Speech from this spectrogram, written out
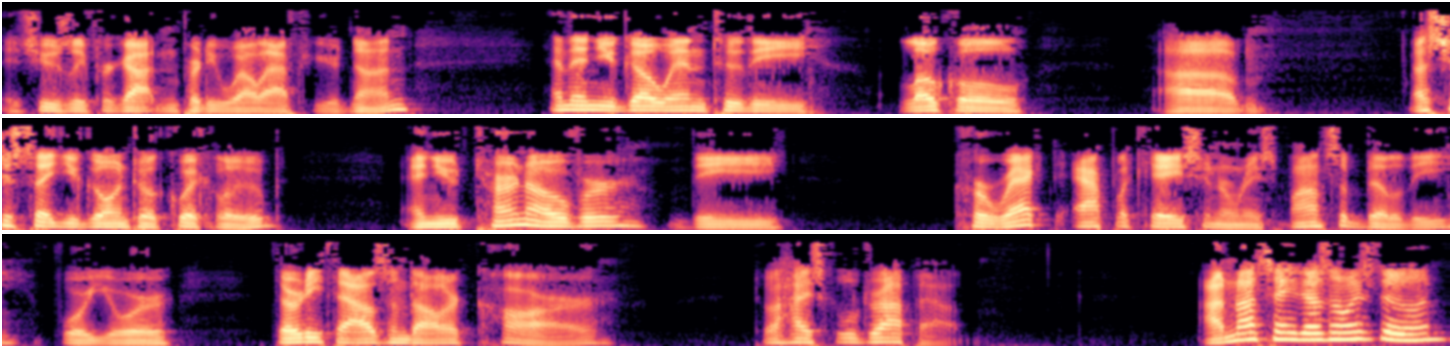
it's usually forgotten pretty well after you're done. And then you go into the local, um, let's just say you go into a quick lube and you turn over the correct application and responsibility for your $30,000 car a high school dropout. I'm not saying he doesn't know what he's doing.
